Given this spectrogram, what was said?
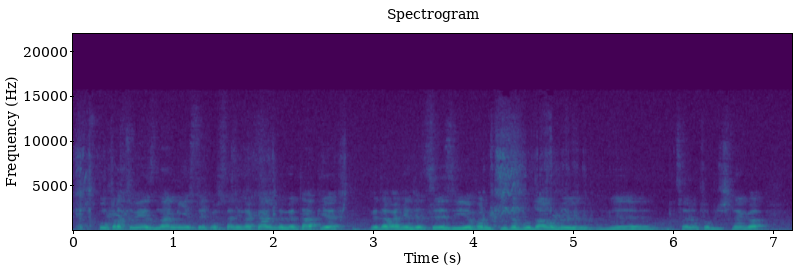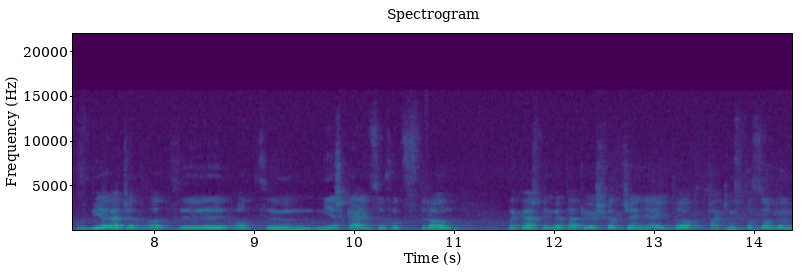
współpracuje z nami, jesteśmy w stanie na każdym etapie wydawania decyzji o warunki zabudowy, e, celu publicznego zbierać od, od, e, od mieszkańców, od stron na każdym etapie oświadczenia i to takim sposobem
